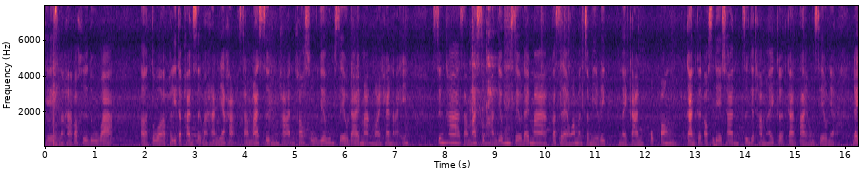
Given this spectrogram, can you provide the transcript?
test นะคะ ก็คือดูว่าตัวผลิตภัณฑ์เสริมอาหารเนี่ยค่ะ สามารถซึมผ่านเข้าสู่เยื่อหุ้มเซลล์ได้มากน้อยแค่ไหน ซึ่งถ้าสามารถซึมผ่านเยื่อหุ้มเซลล์ได้มาก ก็แสดงว่ามันจะมีฤทธิ์ในการปกป้องการเกิดออกซิเดชันซึ่งจะทำให้เกิดการตายของเซลล์เนี่ยได้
